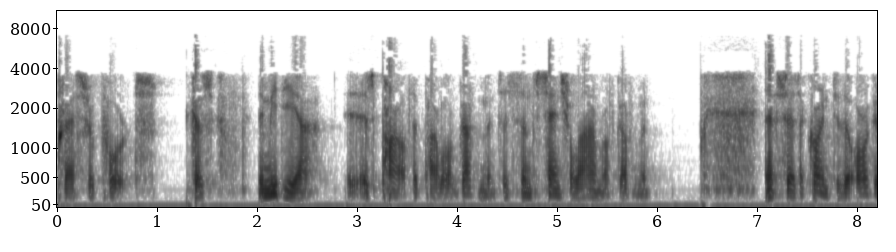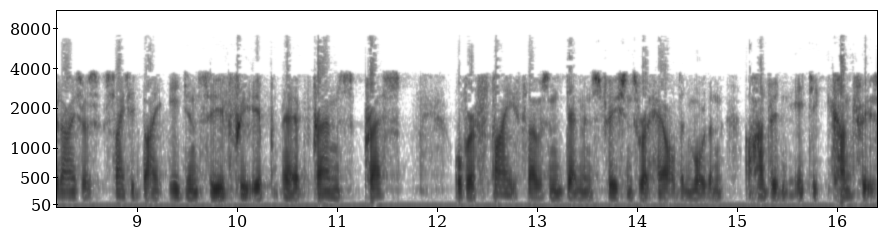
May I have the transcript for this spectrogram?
press reports, because the media is part of the parallel government. It's an essential arm of government. And it says, according to the organisers cited by agency Free uh, France Press, over 5,000 demonstrations were held in more than 180 countries.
